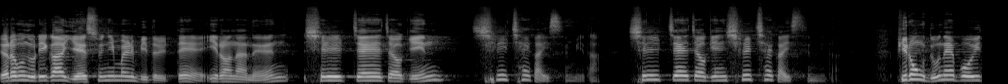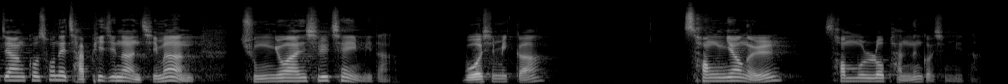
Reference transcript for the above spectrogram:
여러분 우리가 예수님을 믿을 때 일어나는 실제적인 실체가 있습니다. 실제적인 실체가 있습니다. 비록 눈에 보이지 않고 손에 잡히지는 않지만 중요한 실체입니다. 무엇입니까? 성령을 선물로 받는 것입니다.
